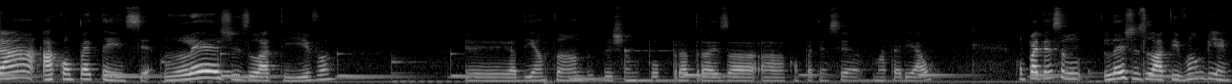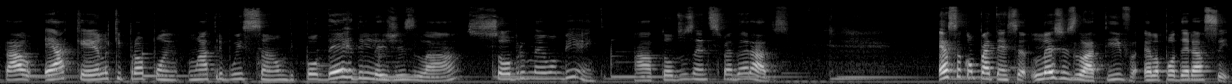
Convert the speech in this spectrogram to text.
Já a competência legislativa, é, adiantando, deixando um pouco para trás a, a competência material. Competência legislativa ambiental é aquela que propõe uma atribuição de poder de legislar sobre o meio ambiente a todos os entes federados. Essa competência legislativa, ela poderá ser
